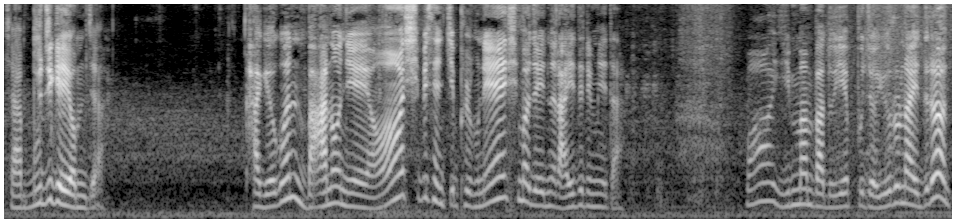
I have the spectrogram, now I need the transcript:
자, 무지개 염자. 가격은 만 원이에요. 12cm 풀분에 심어져 있는 아이들입니다. 와, 잎만 봐도 예쁘죠? 요런 아이들은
